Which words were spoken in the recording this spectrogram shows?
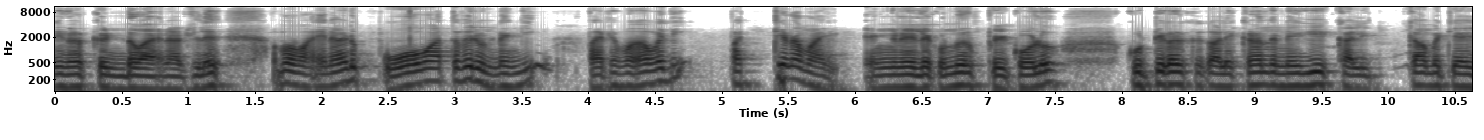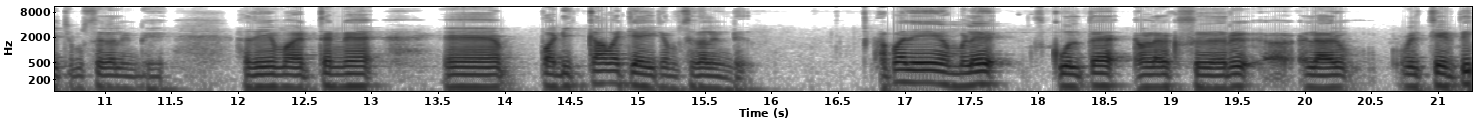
നിങ്ങൾക്കുണ്ട് വയനാട്ടിൽ അപ്പോൾ വയനാട് പോവാത്തവരുണ്ടെങ്കിൽ പരമാവധി പറ്റണ മാതിരി എങ്ങനെയൊക്കെ ഒന്ന് പോയിക്കോളൂ. കുട്ടികൾക്ക് കളിക്കണം എന്നുണ്ടെങ്കിൽ കളിക്കാൻ പറ്റിയ ഐറ്റംസുകളുണ്ട്. അതേമാതിരി തന്നെ പഠിക്കാൻ പറ്റിയ ഐറ്റംസുകളുണ്ട്. അപ്പോൾ അതേ നമ്മൾ സ്കൂളത്തെ നമ്മളെ സാറ് എല്ലാവരും വിളിച്ചെടുത്ത്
